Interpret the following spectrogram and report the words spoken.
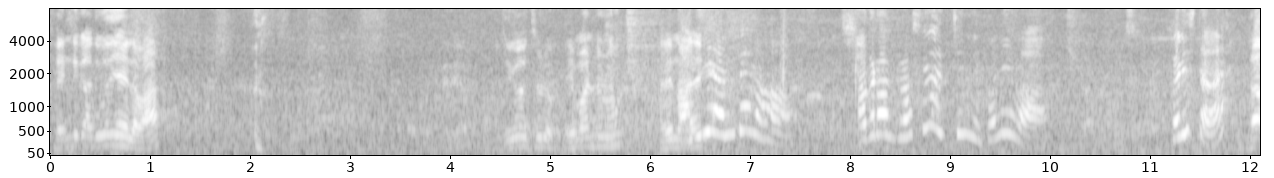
ఫ్రెండ్కి అది కూడా చేయలేవా? ఇగో చూడు ఏమంటున్నావు? అదే నాది. అంతేనా? అక్కడ డ్రెస్ నచ్చింది కొనివా కొనిస్తావా? దా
